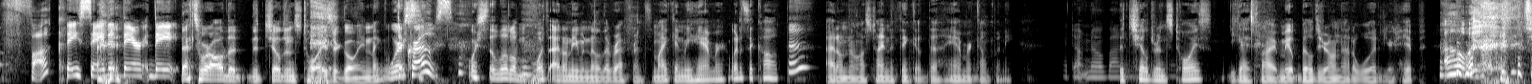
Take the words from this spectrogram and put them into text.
the fuck? They say that they're they That's where all the, the children's toys are going. Like where's the crows. Where's the little what? I don't even know the reference. Mike and me hammer. What is it called? I don't know. I was trying to think of the hammer company. I don't know about The children's toys. You guys probably build your own out of wood. You're hip. Oh, Toys?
